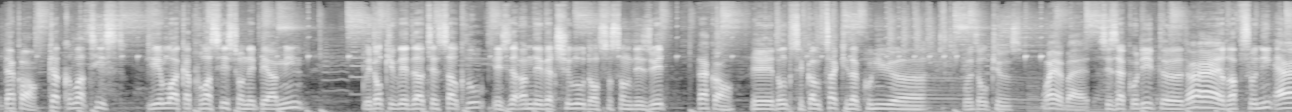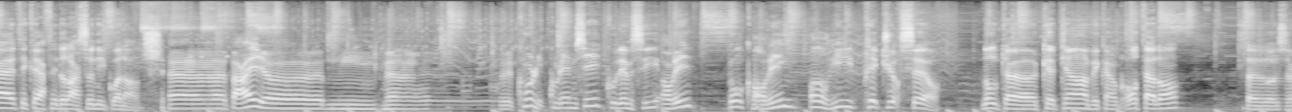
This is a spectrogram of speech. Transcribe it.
d'accord. 86. Lui et moi, 86, on était amis. Et donc il venait de la tête et je l'ai ramené vers chez nous dans le 78. D'accord. Et donc c'est comme ça qu'il a connu euh, ouais, donc, euh, Ouais, bah. ses acolytes euh, Ouais. de. Ah, t'es clair, c'est De voilà. Euh, pareil, euh, cool, cool MC, Cool MC. Henri? Donc Henri. Henri Précurseur. Donc euh, quelqu'un avec un grand talent. Euh, c'est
